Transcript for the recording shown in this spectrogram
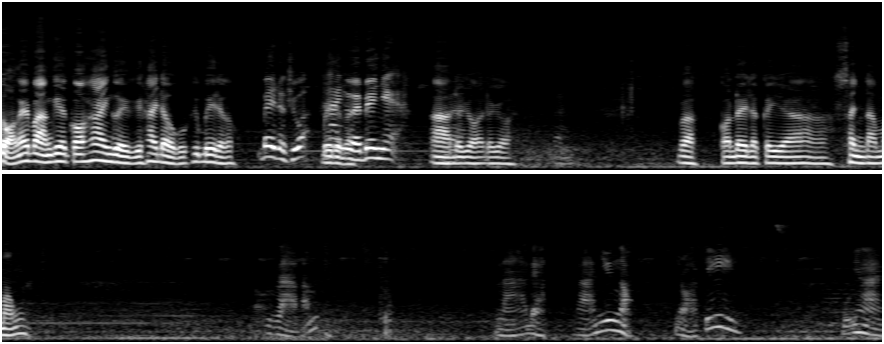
đỏ ngai vàng kia có hai người hai đầu có cái bê được không? bê được chú ạ Bê hai được người bê nhẹ À Vâng. được rồi, được rồi. Vâng. Vâng, còn đây là cây à, xanh lá móng này. nó già lắm lá đẹp lá như ngọc nhỏ tí. Mũi hài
